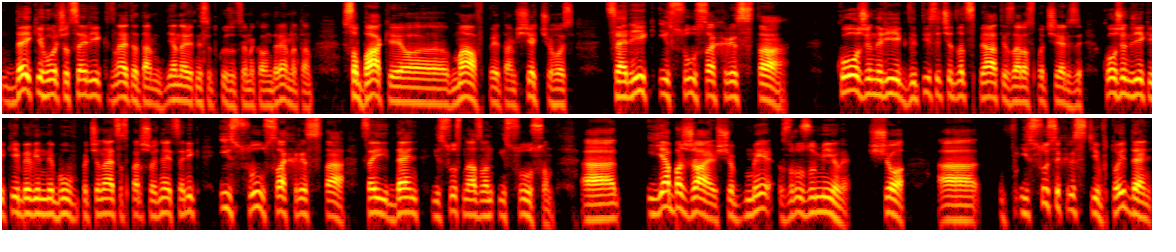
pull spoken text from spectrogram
Деякі говорять, що цей рік, знаєте, там я навіть не слідкую за цими календарями, там собаки, е, мавпи, там ще чогось. Це рік Ісуса Христа. Кожен рік, 2025 зараз по черзі, кожен рік, який би він не був, починається з першого дня. І це рік Ісуса Христа. Цей день Ісус назван Ісусом. Е, і я бажаю, щоб ми зрозуміли, що е, в Ісусі Христі в той день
